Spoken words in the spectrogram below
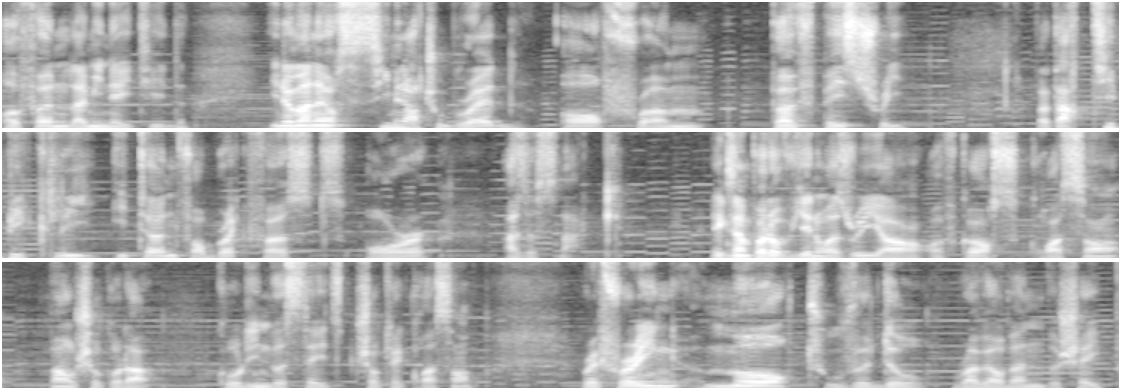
often laminated, in a manner similar to bread or from puff pastry that are typically eaten for breakfast or as a snack. Examples of viennoiserie are, of course, croissant, pain au chocolat, called in the States chocolate croissant, referring more to the dough rather than the shape,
